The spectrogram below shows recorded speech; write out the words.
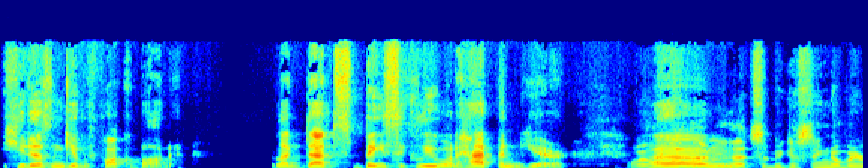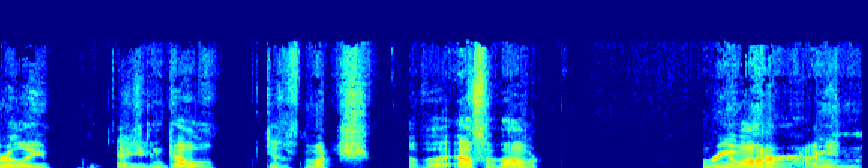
he doesn't give a fuck about it. Like that's basically what happened here. Well, um, I mean, that's the biggest thing. Nobody really as you can tell, gives much of a f about Ring of Honor. I mean,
